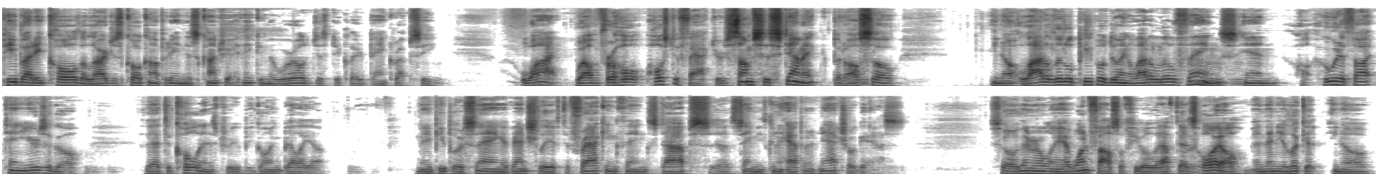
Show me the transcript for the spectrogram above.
Peabody Coal, the largest coal company in this country, I think in the world, just declared bankruptcy. Why? Well, for a whole host of factors, some systemic, but mm-hmm. also, you know, a lot of little people doing a lot of little things. Mm-hmm. And uh, who would have thought 10 years ago mm-hmm. that the coal industry would be going belly up? Many people are saying eventually, if the fracking thing stops, uh, same thing's going to happen with natural gas. So then we only have one fossil fuel left, that's oil. And then you look at, you know,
